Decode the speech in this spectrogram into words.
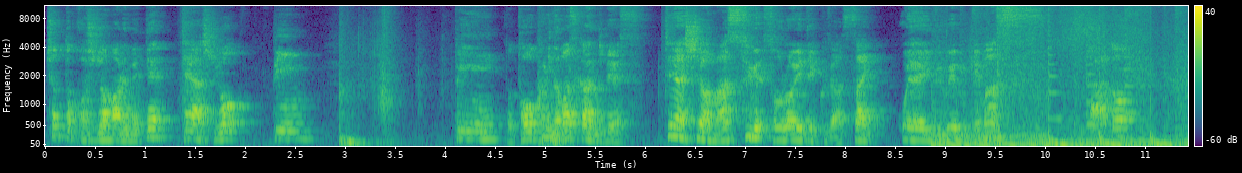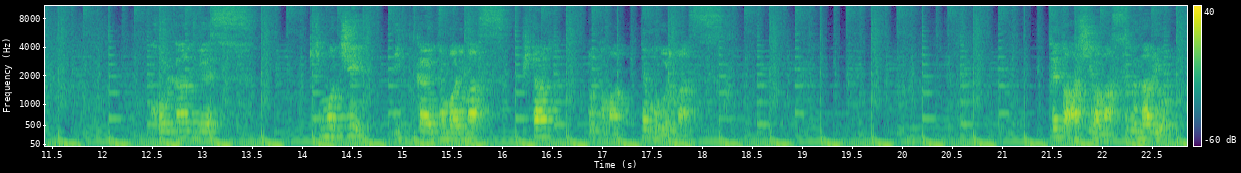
ちょっと腰を丸めて、手足をピン、ピンと遠くに伸ばす感じです。手足はまっすぐ揃えてください。親指上向けます。スタート。こういう感じです。気持ち一回止まります。ピタッと止まって戻ります。手と足がまっすぐなるように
